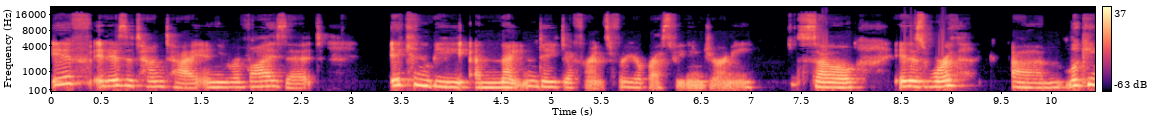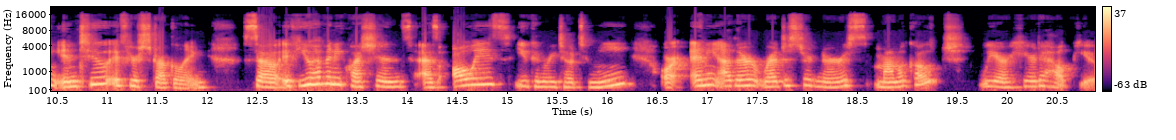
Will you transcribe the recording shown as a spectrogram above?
if it is a tongue tie and you revise it it can be a night and day difference for your breastfeeding journey. So it is worth um, looking into if you're struggling. So, if you have any questions, as always, you can reach out to me or any other registered nurse, mama coach. We are here to help you.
